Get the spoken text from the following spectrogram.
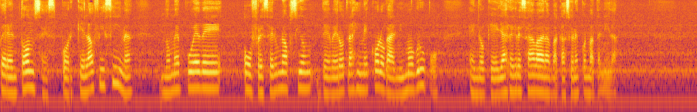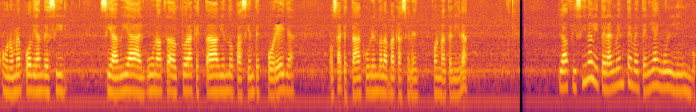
Pero entonces, ¿por qué la oficina no me puede ofrecer una opción de ver otra ginecóloga del mismo grupo en lo que ella regresaba de las vacaciones por maternidad? O no me podían decir si había alguna otra doctora que estaba viendo pacientes por ella, o sea, que estaba cubriendo las vacaciones por maternidad. La oficina literalmente me tenía en un limbo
